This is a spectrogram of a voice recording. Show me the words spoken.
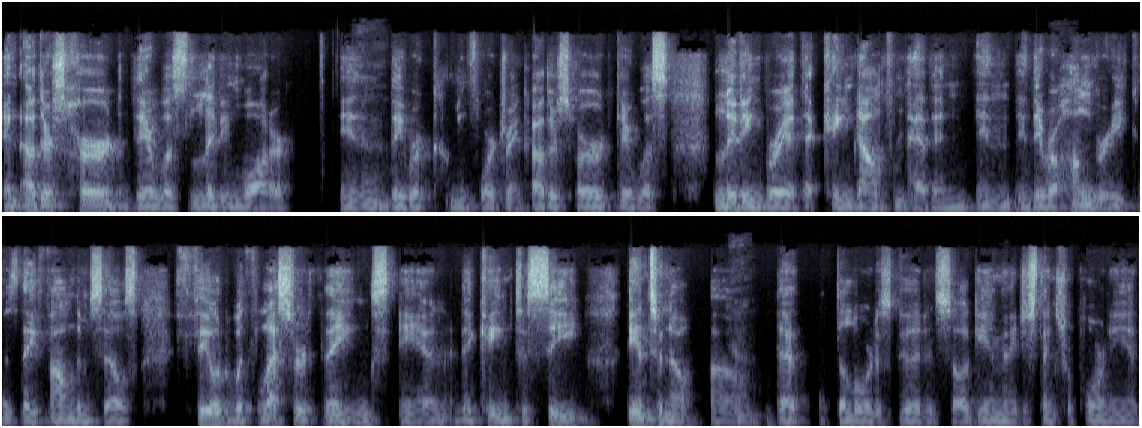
and others heard there was living water and Yeah. they were coming for a drink. Others heard there was living bread that came down from heaven, and, and they were hungry because they found themselves filled with lesser things, and they came to see and to know um, that the Lord is good. And so, again, man, just thanks for pouring in.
